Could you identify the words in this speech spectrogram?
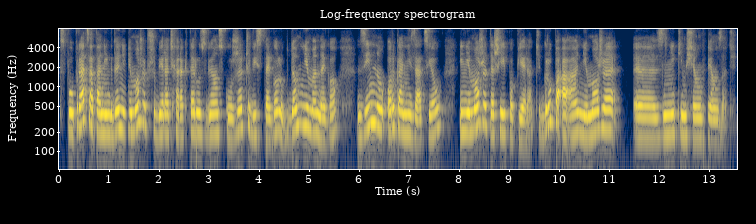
Współpraca ta nigdy nie może przybierać charakteru związku rzeczywistego lub domniemanego z inną organizacją i nie może też jej popierać. Grupa AA nie może z nikim się wiązać.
